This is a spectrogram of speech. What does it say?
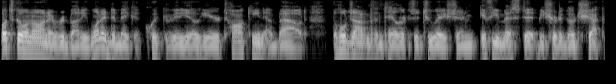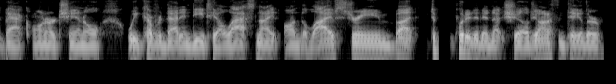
What's going on, everybody? Wanted to make a quick video here talking about the whole Jonathan Taylor situation. If you missed it, be sure to go check back on our channel. We covered that in detail last night on the live stream. But to put it in a nutshell, Jonathan Taylor,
